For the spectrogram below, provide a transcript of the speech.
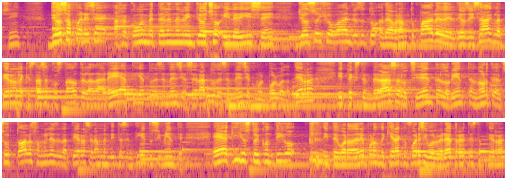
¿Sí? Dios aparece a Jacob en Betel en el 28 y le dice, yo soy Jehová, el Dios de, Abraham tu padre, del Dios de Isaac, la tierra en la que estás acostado te la daré a ti y a tu descendencia, será tu descendencia como el polvo de la tierra y te extenderás al occidente, al oriente, al norte, al sur, todas las familias de la tierra serán benditas en ti y en tu simiente. He aquí yo estoy contigo y te guardaré por donde quiera que fueres y volveré a traerte a esta tierra,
